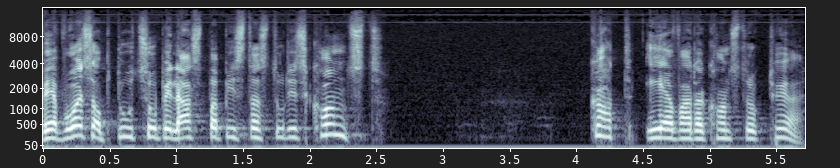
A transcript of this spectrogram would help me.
Wer weiß, ob du so belastbar bist, dass du das kannst? Gott, er war der Konstrukteur.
